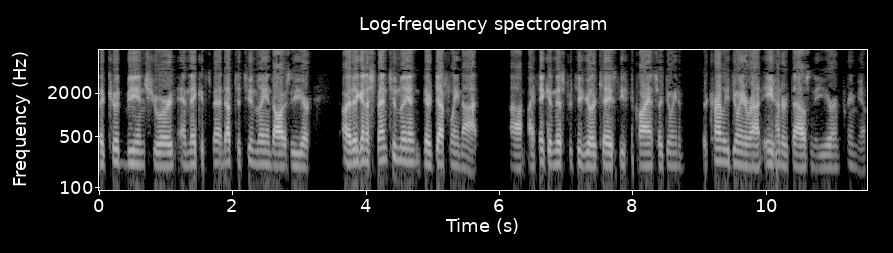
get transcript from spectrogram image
that could be insured, and they could spend up to two million dollars a year. Are they going to spend two million? They're definitely not. Um, I think in this particular case, these clients are doing, they're currently doing around 800,000 a year in premium.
